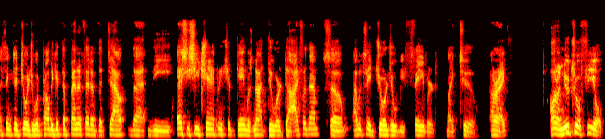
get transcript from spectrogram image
I think that Georgia would probably get the benefit of the doubt that the SEC championship game was not do or die for them. So I would say Georgia would be favored by two. All right. On a neutral field,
